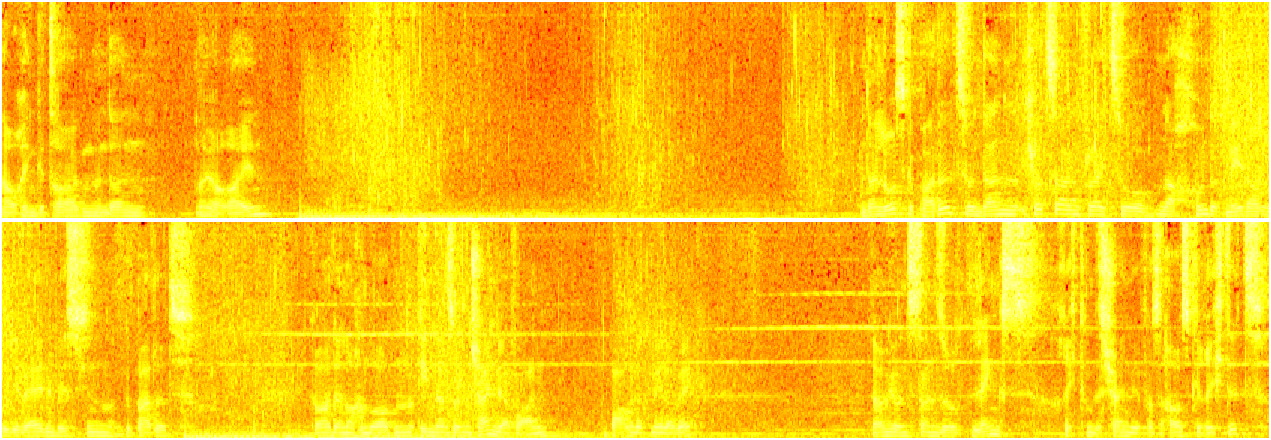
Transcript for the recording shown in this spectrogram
auch hingetragen und dann, naja, rein. Und dann losgepaddelt und dann, ich würde sagen, vielleicht so nach 100 Metern über die Wellen ein bisschen gepaddelt, gerade nach Norden, ging dann so ein Scheinwerfer an, ein paar hundert Meter weg. Da haben wir uns dann so längs Richtung des Scheinwerfers ausgerichtet.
